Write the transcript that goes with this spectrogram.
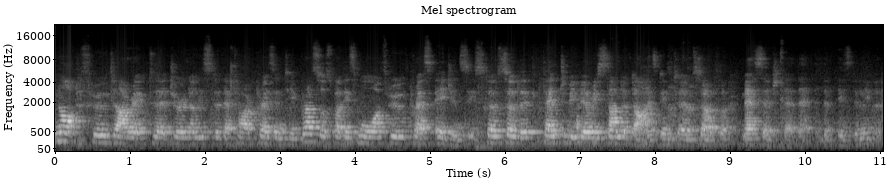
not through direct uh, journalists that are present in Brussels, but it's more through press agencies. So, so they tend to be very standardized in terms of message that, that, that is delivered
